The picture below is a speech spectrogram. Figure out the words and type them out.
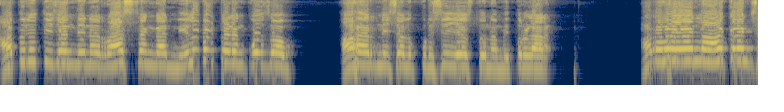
అభివృద్ధి చెందిన రాష్ట్రంగా నిలబెట్టడం కోసం అహర్నిశలు కృషి చేస్తున్న మిత్రులారా అరవై ఏళ్ళ ఆకాంక్ష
